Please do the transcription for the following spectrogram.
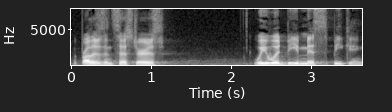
But brothers and sisters, we would be misspeaking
